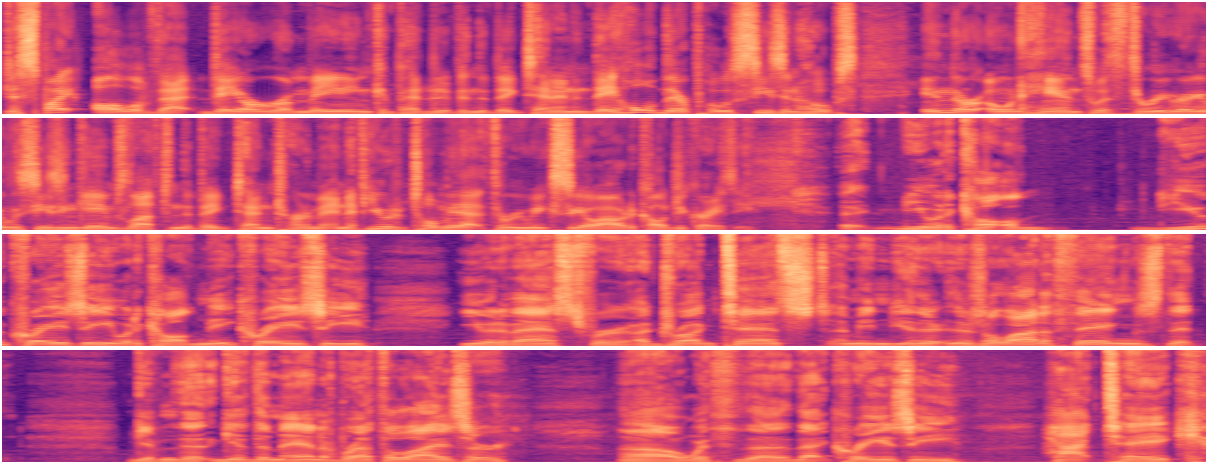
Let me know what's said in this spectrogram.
despite all of that, they are remaining competitive in the Big Ten, and they hold their postseason hopes in their own hands with three regular season games left in the Big Ten tournament. And if you would have told me that three weeks ago, I would have called you crazy. you would have called you crazy. You would have called me crazy. You would have asked for a drug test. I mean, there, there's a lot of things that give the give the man a breathalyzer uh, with the, that crazy hot take.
